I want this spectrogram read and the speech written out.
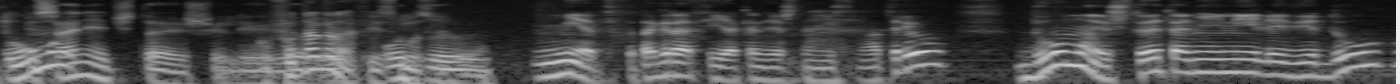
Думаю, Описание читаешь или Фотографии отзывы? Нет, фотографии я, конечно, не смотрел. Думаю, что это они имели в виду.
